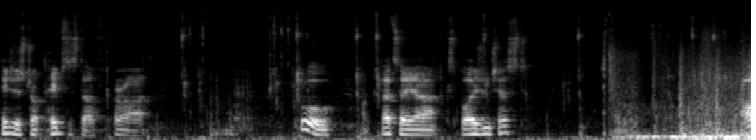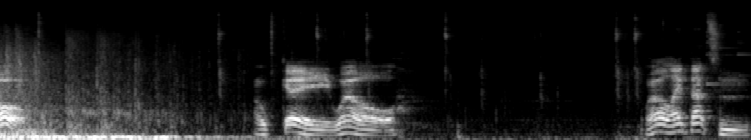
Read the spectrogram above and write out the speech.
He just dropped heaps of stuff. Alright. Ooh, that's a uh, explosion chest. Oh. Okay, well. Well, ain't that some...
